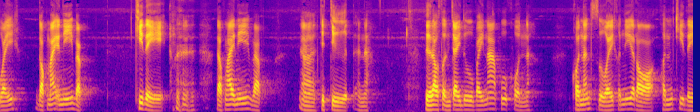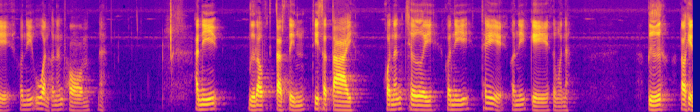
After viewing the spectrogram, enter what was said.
วย ดอกไม้อันนี้แบบขี้เดดอกไม้นี้แบบ จืดจืดนะหรือเราสนใจดูใบหน้าผู้คนนะคนนั้นสวยคนนี้หล่อคนนั้นขี้เลคนนี้อ้วนคนนั้นผอมนะอันนี้หรือเราตัดสินที่สไตล์ คนนั้นเชย คนนี้เท่ คนนี้เก๋สมมตินะหรือเราเห็น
